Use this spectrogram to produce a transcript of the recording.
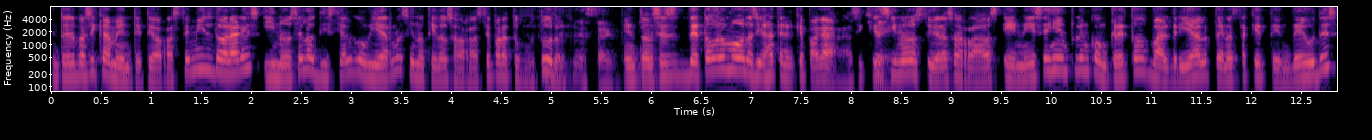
Entonces, básicamente, te ahorraste mil dólares y no se los diste al gobierno, sino que los ahorraste para tu futuro. Entonces, de todos modos, los ibas a tener que pagar. Así que si no los tuvieras ahorrados, en ese ejemplo en concreto, valdría la pena hasta que te endeudes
